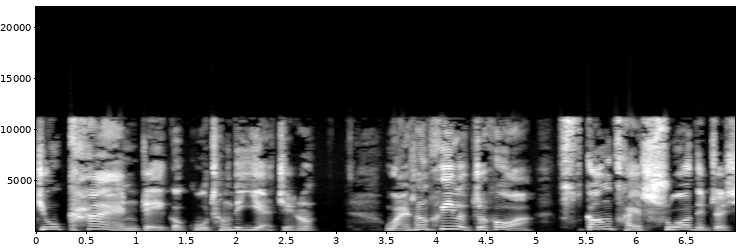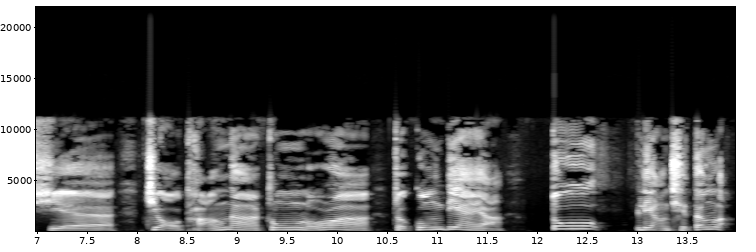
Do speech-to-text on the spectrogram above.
就看这个古城的夜景。晚上黑了之后啊。刚才说的这些教堂呢、钟楼啊、这宫殿呀，都亮起灯了。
